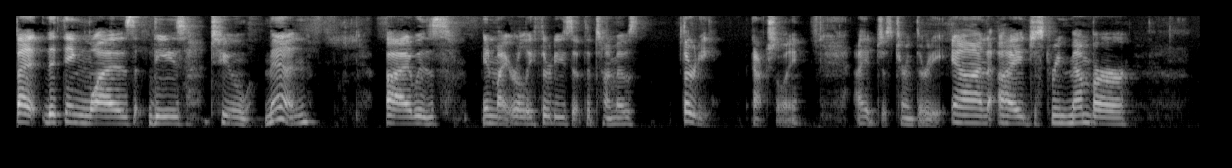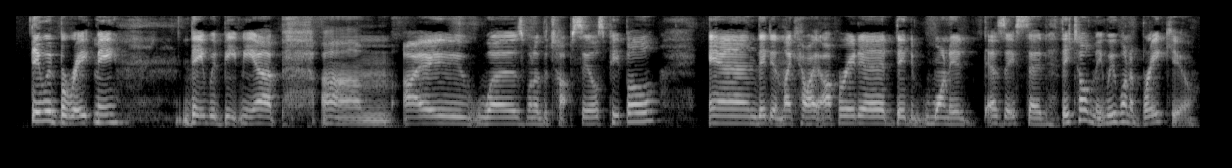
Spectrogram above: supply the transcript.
But the thing was, these two men I was in my early 30s at the time. I was 30, actually. I had just turned 30. And I just remember they would berate me, they would beat me up. Um, I was one of the top salespeople. And they didn't like how I operated. They wanted, as they said, they told me, we want to break you.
